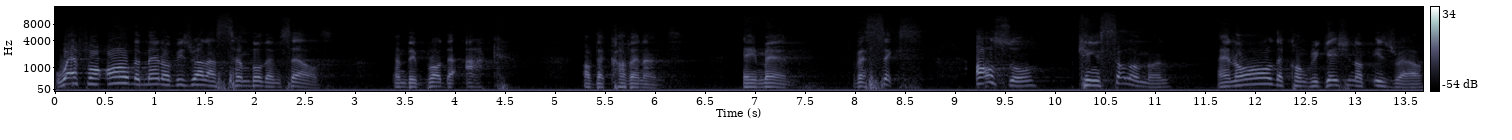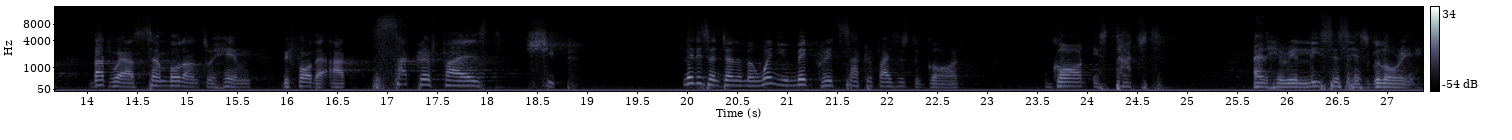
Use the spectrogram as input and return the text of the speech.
Wherefore all the men of Israel assembled themselves, and they brought the ark of the covenant. Amen. Verse 6. Also, King Solomon and all the congregation of Israel that were assembled unto him before the ark sacrificed sheep. Ladies and gentlemen, when you make great sacrifices to God, God is touched and he releases his glory.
